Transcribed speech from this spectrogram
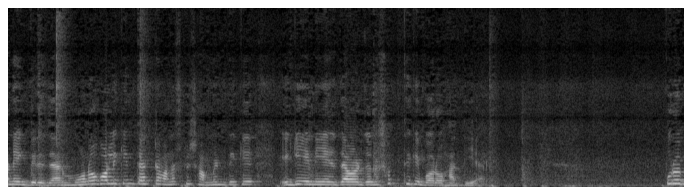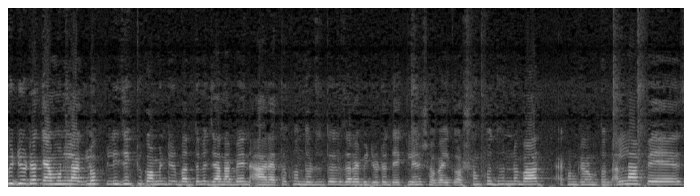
অনেক বেড়ে যায়। আর মনোবলই কিন্তু একটা মানুষকে সামনের দিকে এগিয়ে নিয়ে যাওয়ার জন্য সব থেকে বড় হাতিয়ার। পুরো ভিডিওটা কেমন লাগল প্লিজ একটু কমেন্টের মাধ্যমে জানাবেন। আর এতক্ষণ ধৈর্য ধরে যারা ভিডিওটা দেখলেন, সবাইকে অসংখ্য ধন্যবাদ। এখনকার মতন আল্লাহ হাফেজ।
